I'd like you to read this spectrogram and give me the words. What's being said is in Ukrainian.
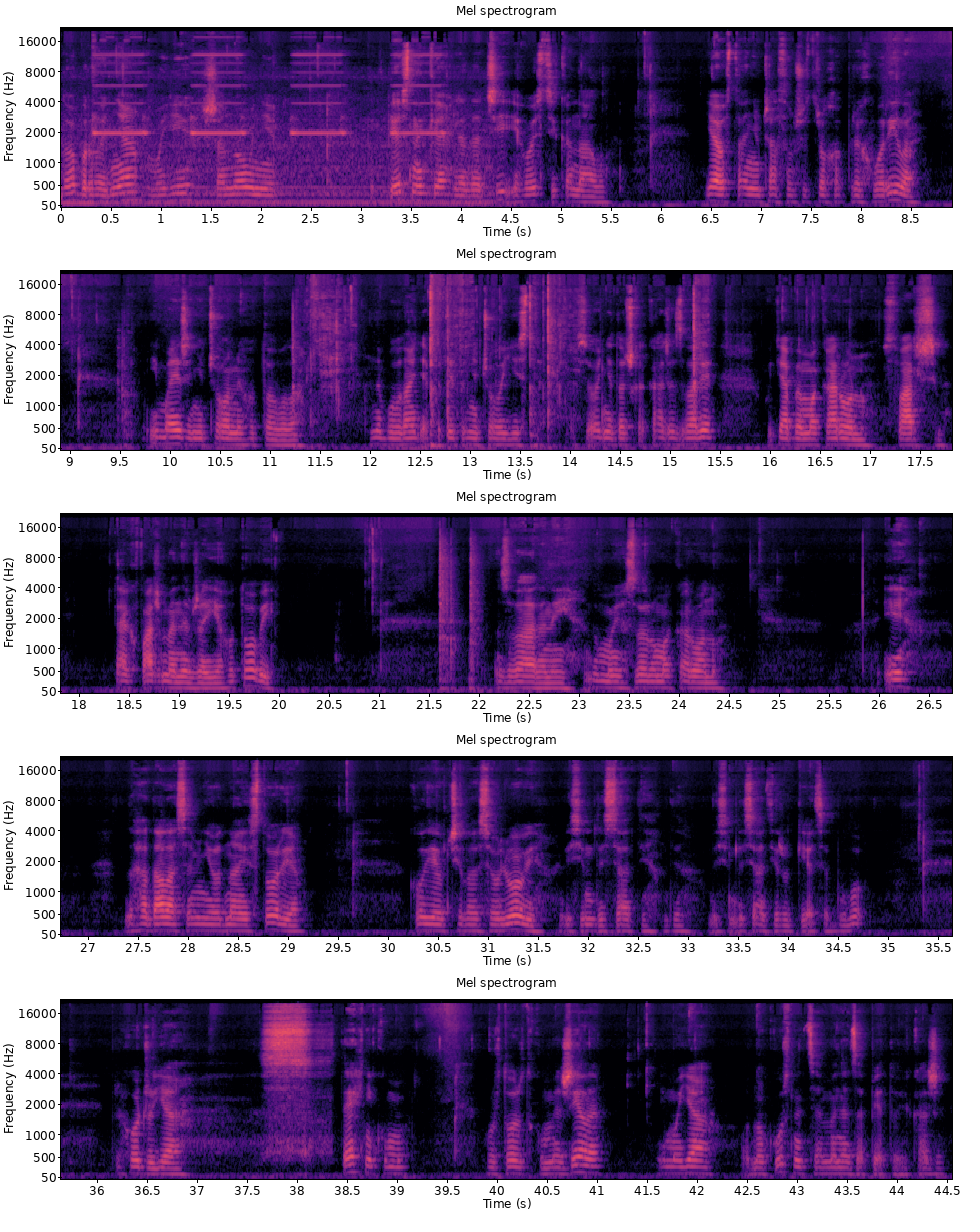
Доброго дня, мої шановні підписники, глядачі і гості каналу. Я останнім часом щось трохи прихворіла і майже нічого не готувала. Не було навіть апетиту нічого їсти. Сьогодні дочка каже, звари хоча б макарону з фаршем. Так фарш в мене вже є готовий, зварений. Думаю, звару макарону. І згадалася мені одна історія. Коли я вчилася у Львові, 80-ті, 80-ті роки це було. Приходжу я з технікуму, гуртожитку ми жили, і моя однокурсниця мене запитує, каже,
